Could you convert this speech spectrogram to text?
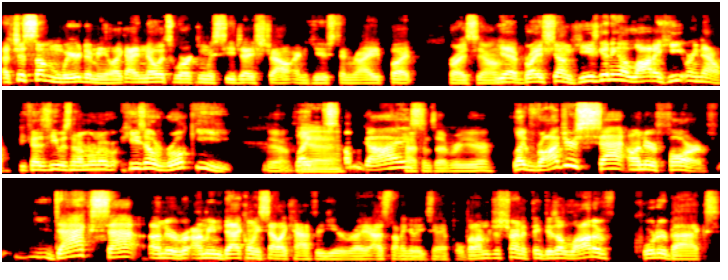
That's just something weird to me. Like I know it's working with CJ Stroud in Houston, right? But Bryce Young. yeah, Bryce Young, he's getting a lot of heat right now because he was the number one over. He's a rookie. Yeah. Like Yeah. some guys, Happens every year. like Rodgers sat under Favre. Dak sat under. I mean, Dak only sat like half a year, right? That's not a good example, but I'm just trying to think. There's a lot of quarterbacks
